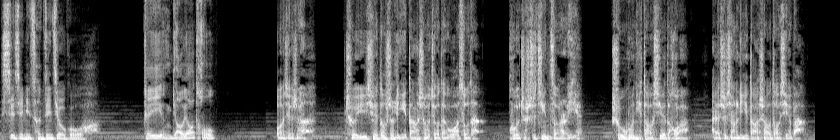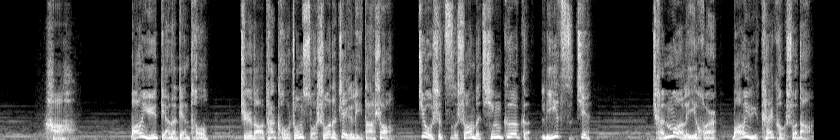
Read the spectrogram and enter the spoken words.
谢谢你曾经救过我。”黑影摇摇头：“王先生，这一切都是李大少交代我做的，我只是尽责而已。如果你道谢的话，还是向李大少道谢吧。”好。王宇点了点头，知道他口中所说的这个李大少，就是子双的亲哥哥李子健。沉默了一会儿，王宇开口说道：“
